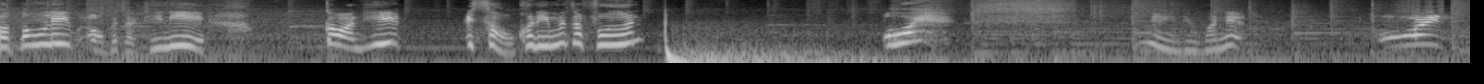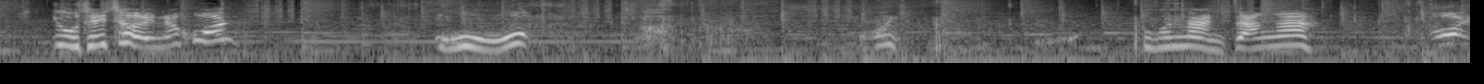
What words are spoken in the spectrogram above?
เราต้องรีบออกไปจากที่นี่ ก่อนที่ไอ้สองคนนี้มันจะฟื้น โอ๊ยไงดีวะเนี่ย โอ้ยอยู่เฉยๆนะคุณ โอ้โห โอ้ยตัวหนังจังอะโอ้ย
